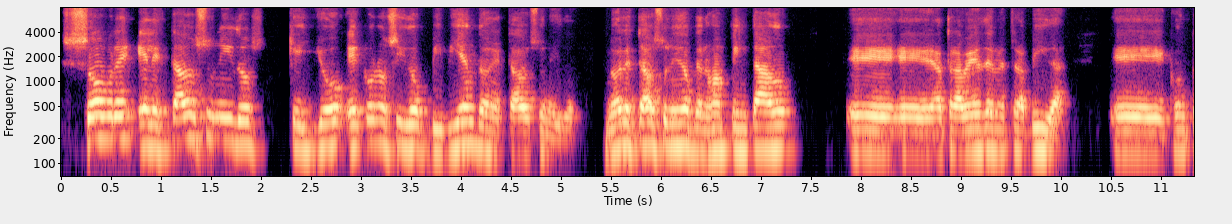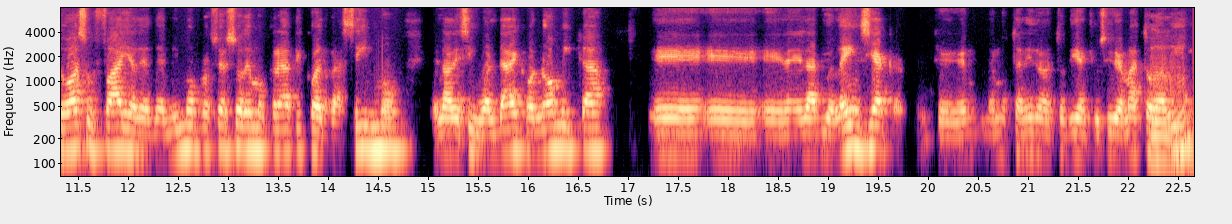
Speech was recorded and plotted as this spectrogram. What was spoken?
sobre el Estados Unidos que yo he conocido viviendo en Estados Unidos, no el Estados Unidos que nos han pintado eh, eh, a través de nuestra vida, eh, con todas sus fallas, desde el mismo proceso democrático, el racismo, la desigualdad económica, eh, eh, eh, la violencia que, hemos tenido en estos días, inclusive más todavía. Ujú.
